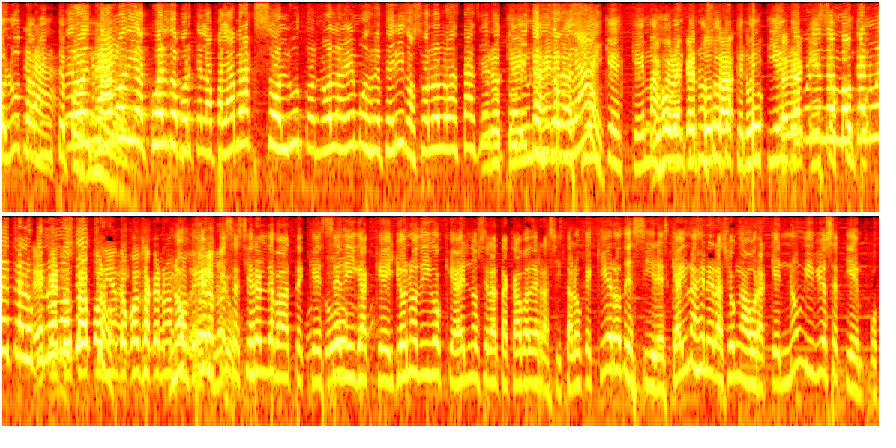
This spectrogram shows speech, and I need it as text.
absolutamente Pero por estamos de acuerdo porque la palabra absoluto no la hemos referido, solo lo está haciendo Pero tú, que hay una generación que, que es más joven que nosotros que no tú- entiende Está poniendo en boca nuestra lo que no hemos dicho. poniendo cosas que no, quiero que se cierre el debate, que se diga que yo no digo que a él no se le atacaba de racista. Lo que quiero decir es que hay una generación ahora que no vivió ese tiempo,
